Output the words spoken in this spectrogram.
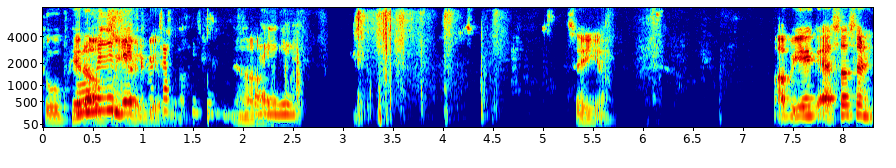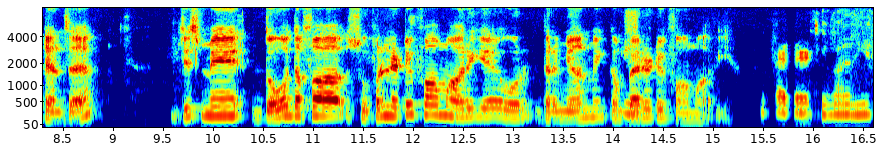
तो फिर आपको ये आइडिया होगा। हाँ। सही है। अब ये एक ऐसा सेंटेंस है जिसमें दो दफ़ा सुपरलेटिव फॉर्म आ रही है और दरमियान में कंपैरेटिव फॉर्म आ रही है कंपैरेटिव आ रही है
